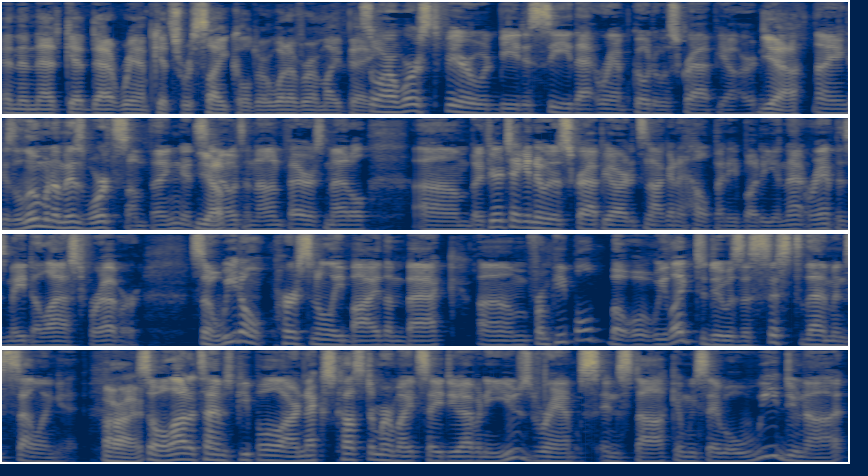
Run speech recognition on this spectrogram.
and then that get that ramp gets recycled or whatever it might be? So our worst fear would be to see that ramp go to a scrapyard. yeah. I mean, because aluminum is worth something. It's you know it's a non-ferrous metal. Um, but if you're taking it to a scrapyard, it's not going to help anybody, and that ramp is made to last forever. So we don't personally buy them back um, from people, but what we like to do is assist them in selling it. All right. So a lot of times, people, our next customer might say, "Do you have any used ramps in stock?" And we say, "Well, we do not."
